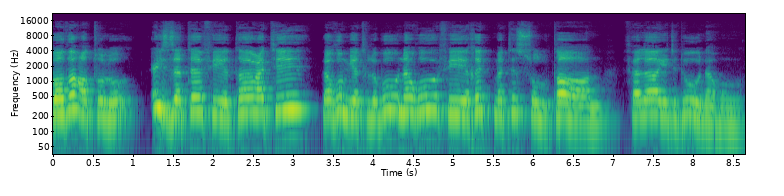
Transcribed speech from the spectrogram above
vada'atul izzete fi taati ve hum yetlubunehu fi hidmeti sultan fela yecidunehu.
